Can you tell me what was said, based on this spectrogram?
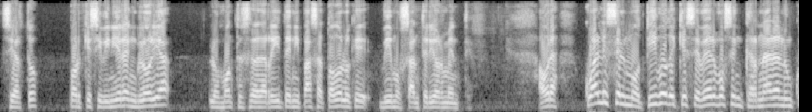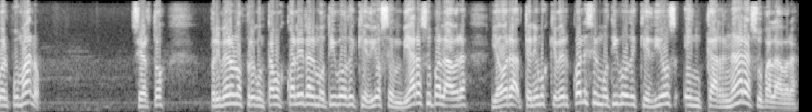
¿Cierto? Porque si viniera en gloria, los montes se derriten y pasa todo lo que vimos anteriormente. Ahora, ¿cuál es el motivo de que ese verbo se encarnara en un cuerpo humano? ¿Cierto? Primero nos preguntamos cuál era el motivo de que Dios enviara su palabra y ahora tenemos que ver cuál es el motivo de que Dios encarnara su palabra.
